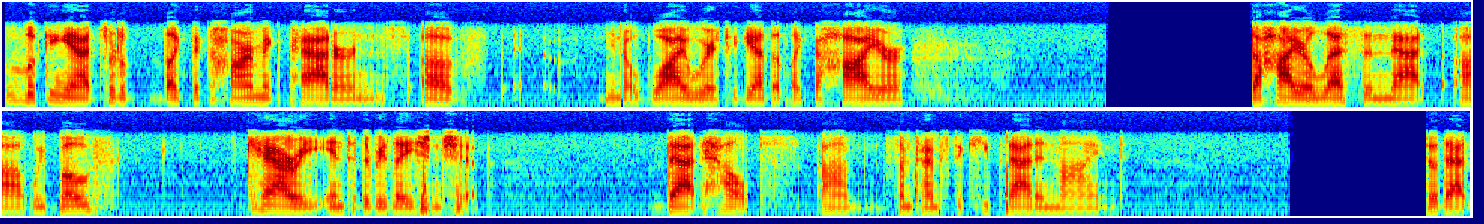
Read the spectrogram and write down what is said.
looking at sort of like the karmic patterns of, you know, why we're together, like the higher the higher lesson that uh, we both carry into the relationship. That helps um, sometimes to keep that in mind so that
